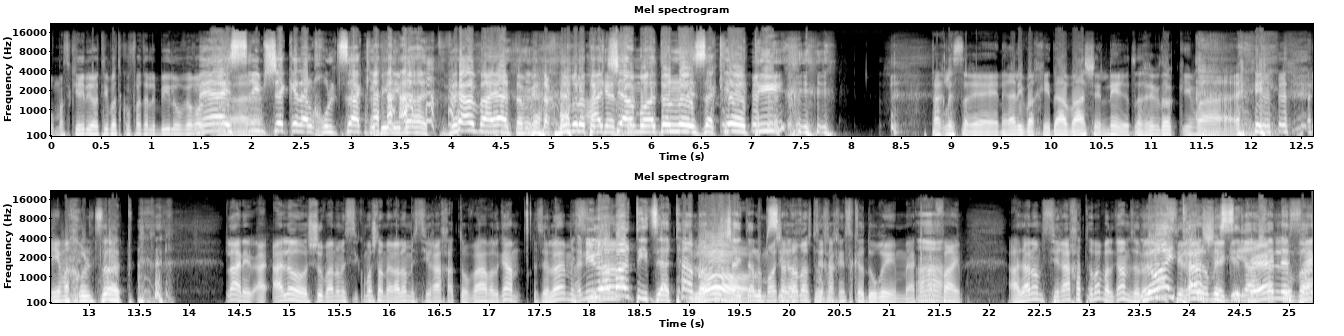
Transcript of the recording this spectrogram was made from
הוא מזכיר לי אותי בתקופות האלה בילו ורוטמן. 120 שקל על חולצה קיבינימט. זה הבעיה, אתה מבין? תחזירו לו את עד הכסף. שהמועדון לא יזכה אותי. תכלס, אה, נראה לי בחידה הבאה של ניר, צריך לבדוק עם ה- עם החולצות. לא, אני, היה לו, שוב, היה לו מסירה, כמו שאתה אומר, היה לו מסירה אחת טובה, אבל גם, זה לא היה מסירה... אני לא אמרתי את זה, אתה אמרת לא, שהייתה לו כמו שאתה מסירה אומר אחת שצריך טובה. להכניס כדורים מהכנפיים. אז היה לו מסירה אחת טובה, אבל גם זה לא, לא הייתה לו שהג- מסירה אחת טובה.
